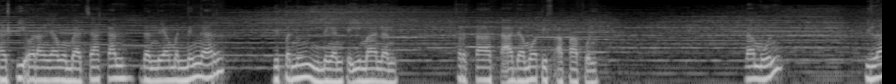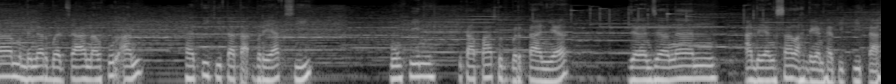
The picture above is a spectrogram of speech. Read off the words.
hati orang yang membacakan dan yang mendengar dipenuhi dengan keimanan, serta tak ada motif apa pun. Namun, bila mendengar bacaan Al-Quran, hati kita tak bereaksi, mungkin kita patut bertanya, jangan-jangan ada yang salah dengan hati kita.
